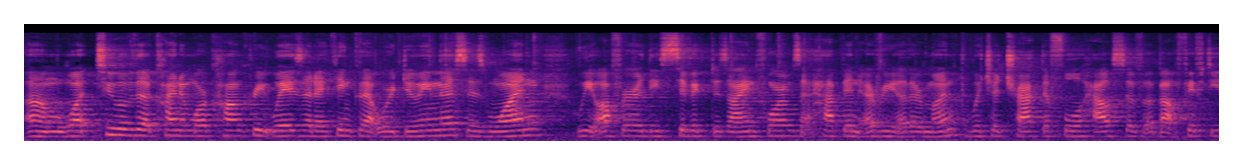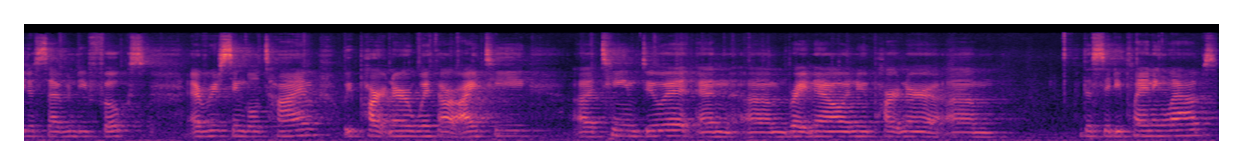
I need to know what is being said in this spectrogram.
Um, what two of the kind of more concrete ways that I think that we're doing this is one, we offer these civic design forums that happen every other month, which attract a full house of about 50 to 70 folks every single time. We partner with our IT uh, team, DoITT, and um, right now a new partner, um, the City Planning Labs.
